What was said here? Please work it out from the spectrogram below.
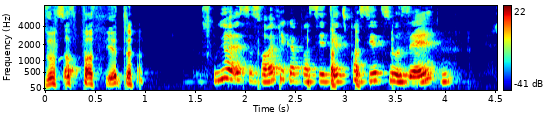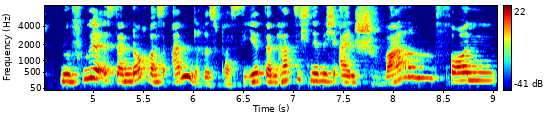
so was passiert da? Früher ist es häufiger passiert, jetzt passiert es nur selten. Nur früher ist dann noch was anderes passiert. Dann hat sich nämlich ein Schwarm von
